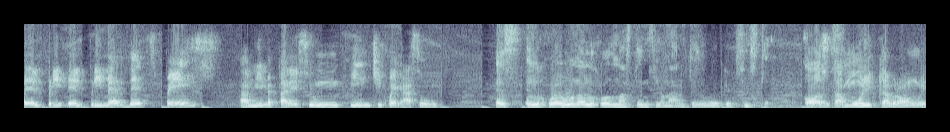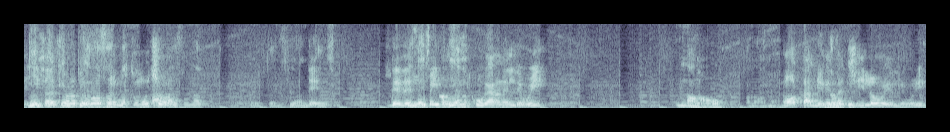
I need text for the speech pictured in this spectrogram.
el, pri- el primer Dead Space a mí me parece un pinche juegazo, güey. Es el juego, uno de los juegos más tensionantes, güey, que existen. Oh, ¿sabes? está muy cabrón, güey. Y sabes que cuál otro juego me gustó mucho? acabas, una tensión, De- tensión. De Dead Space, no sé si jugaron el de Wii. No, no, No. no, no. También No, está güey. chilo, güey, el de Wii.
